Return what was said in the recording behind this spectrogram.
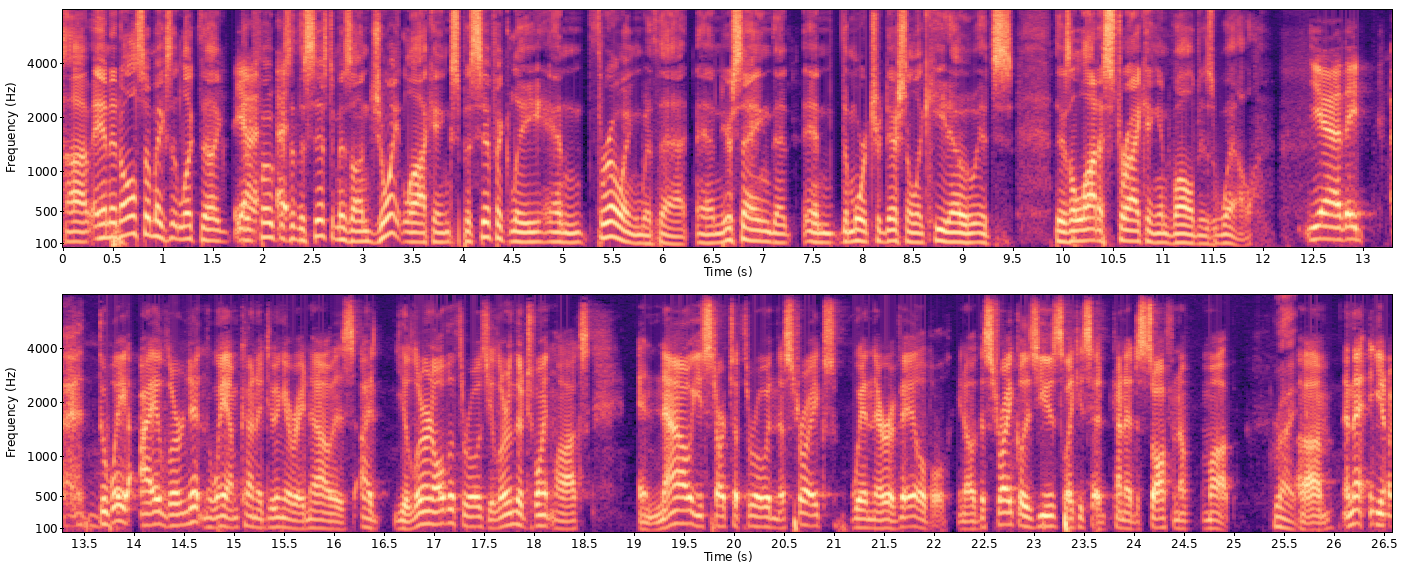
Uh, and it also makes it look the, Yeah, the focus I- of the system is on joint locking specifically and throwing with that. And you're saying that in the more traditional Aikido, it's there's a lot of striking involved as well. Yeah, they. The way I learned it and the way I'm kind of doing it right now is I you learn all the throws, you learn the joint locks, and now you start to throw in the strikes when they're available. You know, the strike is used, like you said, kind of to soften them up. Right. Um, and that you know,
